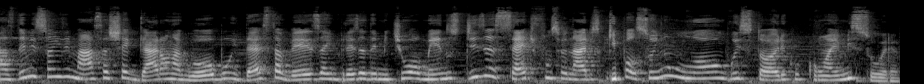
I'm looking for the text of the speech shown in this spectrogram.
As demissões em massa chegaram na Globo e desta vez a empresa demitiu ao menos 17 funcionários que possuem um longo histórico com a emissora.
